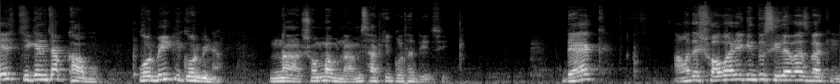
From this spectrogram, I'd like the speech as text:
এই, চিকেন চাপ খাওয়াবো। করবি কি করবি না? না সম্ভব না আমি স্যারকে কথা দিয়েছি। দেখ আমাদের সবারই কিন্তু সিলেবাস বাকি।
